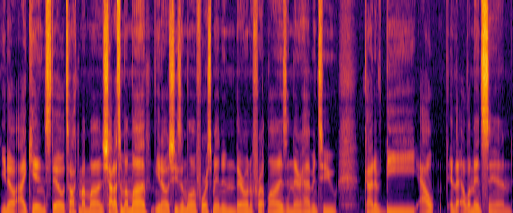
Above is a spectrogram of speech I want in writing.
You know, I can still talk to my mom. Shout out to my mom. You know, she's in law enforcement and they're on the front lines and they're having to kind of be out in the elements and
